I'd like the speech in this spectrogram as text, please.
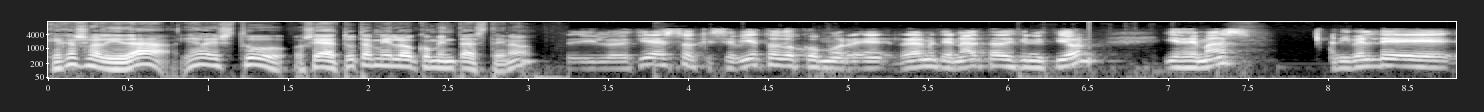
Qué casualidad, ya ves tú. O sea, tú también lo comentaste, ¿no? Y lo decía esto, que se veía todo como realmente en alta definición y además a nivel, de,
